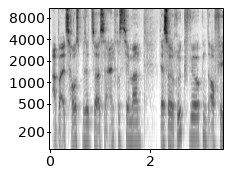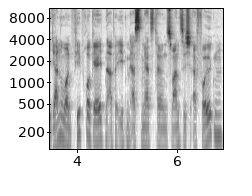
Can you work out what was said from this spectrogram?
Aber als Hausbesitzer ist ein anderes Thema. Der soll rückwirkend auch für Januar und Februar gelten, aber eben erst März 2023 erfolgen.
